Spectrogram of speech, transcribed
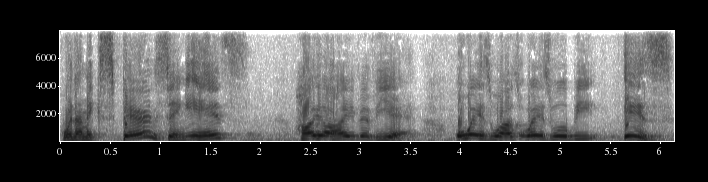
what I'm experiencing is always was, always will be, is.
